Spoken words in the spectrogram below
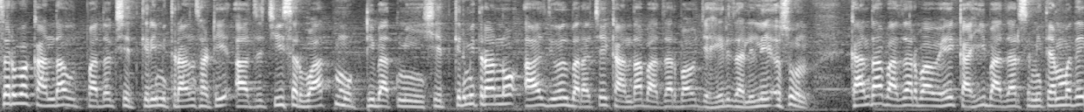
सर्व कांदा उत्पादक शेतकरी मित्रांसाठी आजची सर्वात मोठी बातमी. शेतकरी मित्रांनो आज दिवसभराचे कांदा बाजारभाव जाहीर झालेले असून कांदा बाजारभाव हे काही बाजार समित्यांमध्ये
